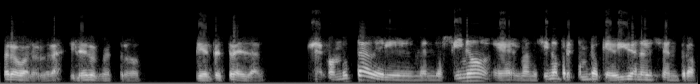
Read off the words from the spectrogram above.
pero bueno, el brasilero es nuestro cliente estrella. La conducta del mendocino, eh, el mendocino, por ejemplo, que vive en el centro,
